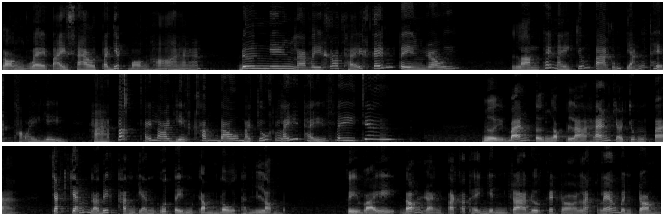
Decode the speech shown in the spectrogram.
Còn về tại sao ta giúp bọn họ hả? Đương nhiên là vì có thể kiếm tiền rồi. Làm thế này chúng ta cũng chẳng thiệt thòi gì. Hà tất phải lo việc không đâu mà chuốt lấy thị phi chứ. Người bán tự Ngọc La Hán cho chúng ta chắc chắn đã biết thanh danh của tiệm cầm đồ Thịnh Long. Vì vậy, đoán rằng ta có thể nhìn ra được cái trò lắc léo bên trong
